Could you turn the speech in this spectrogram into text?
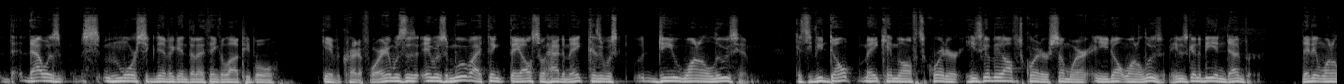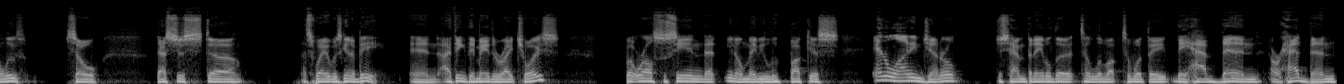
Th- that was more significant than I think a lot of people gave it credit for, and it was a, it was a move I think they also had to make because it was. Do you want to lose him? Because if you don't make him the coordinator, he's going to be the coordinator somewhere, and you don't want to lose him. He was going to be in Denver. They didn't want to lose him, so that's just uh, that's the way it was going to be. And I think they made the right choice. But we're also seeing that you know maybe Luke Butkus and the line in general just haven't been able to, to live up to what they, they have been or had been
